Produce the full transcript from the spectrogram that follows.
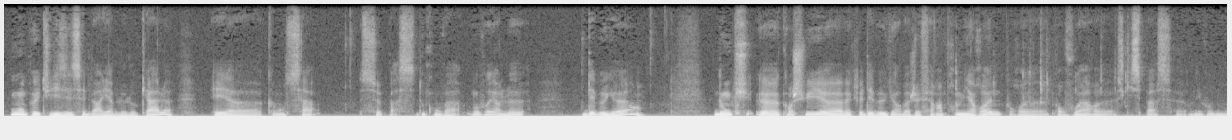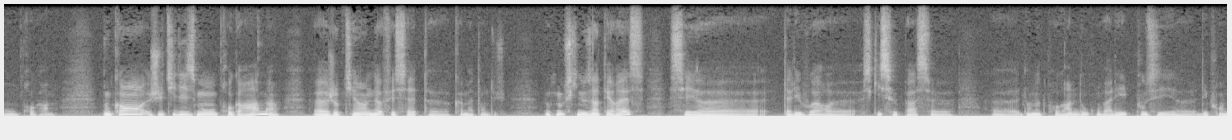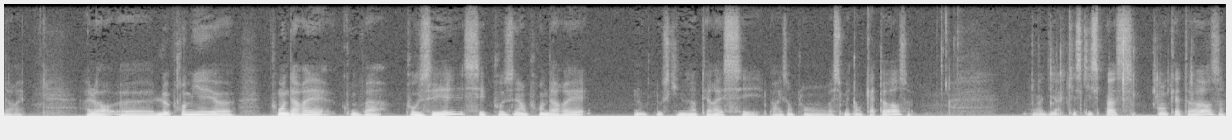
où on peut utiliser cette variable locale, et euh, comment ça se passe. Donc on va ouvrir le debugger. Donc euh, quand je suis euh, avec le debugger, bah, je vais faire un premier run pour, pour voir ce qui se passe au niveau de mon programme. Donc quand j'utilise mon programme, j'obtiens 9 et 7 comme attendu. Donc nous, ce qui nous intéresse, c'est euh, d'aller voir euh, ce qui se passe euh, dans notre programme. Donc on va aller poser des points d'arrêt. Alors le premier point d'arrêt qu'on va poser, c'est poser un point d'arrêt. Donc nous, ce qui nous intéresse, c'est par exemple, on va se mettre en 14. On va dire qu'est-ce qui se passe en 14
